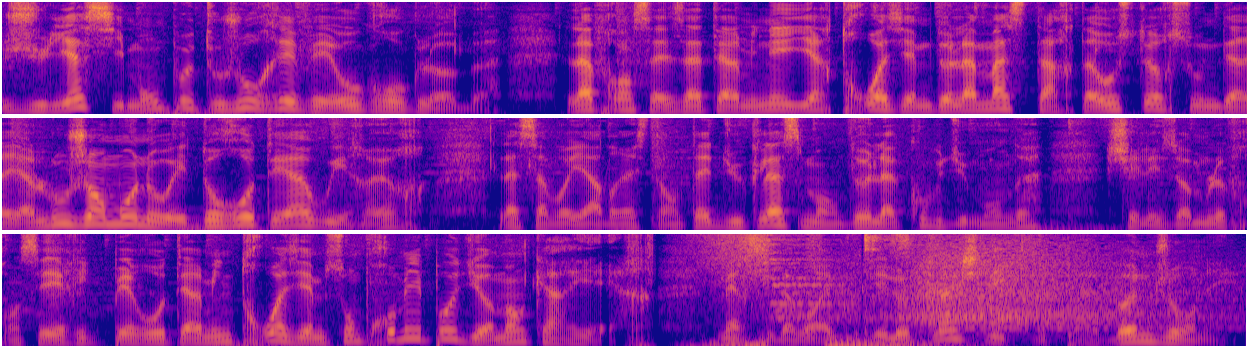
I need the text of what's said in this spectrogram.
Julia Simon peut toujours rêver au gros globe. La Française a terminé hier troisième de la Mastart à Ostersund derrière Lou Jean Monod et Dorothea Wierer. La Savoyarde reste en tête du classement de la Coupe du Monde. Chez les hommes, le Français Eric Perrault termine troisième son premier podium en carrière. Merci d'avoir écouté le Flash l'équipe. Bonne journée.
